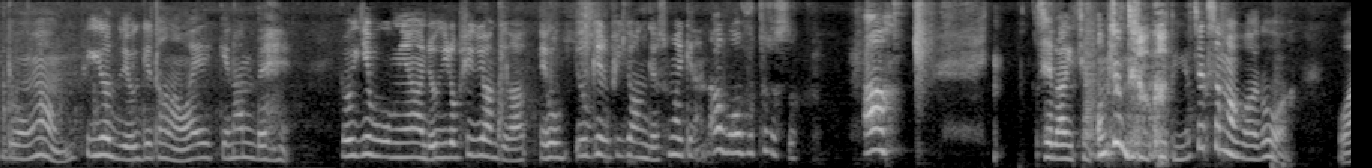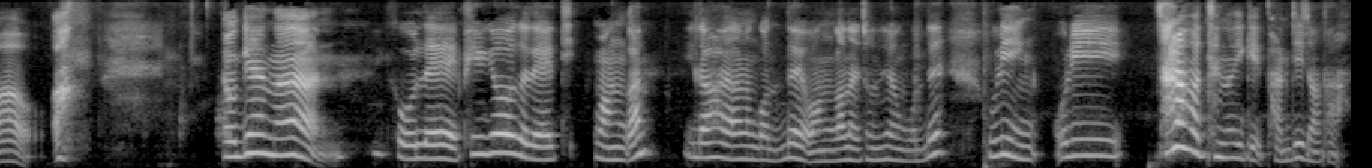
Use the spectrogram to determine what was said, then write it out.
그러면 피규어들 여기 다 나와 있긴 한데 여기 보면 여기로 피규어 한 개가 여, 여기로 피규어 한개 숨어 있긴 한데 아 뭐가 붙어졌어. 아 제 방이 지금 엄청 들었거든요. 책상만 봐도 와우. 아. 여기에는 그 원래 피규어들의 티- 왕관이라 하는 건데 왕관을 전시한 건데 우리 인- 우리 사람한테는 이게 반지죠 다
